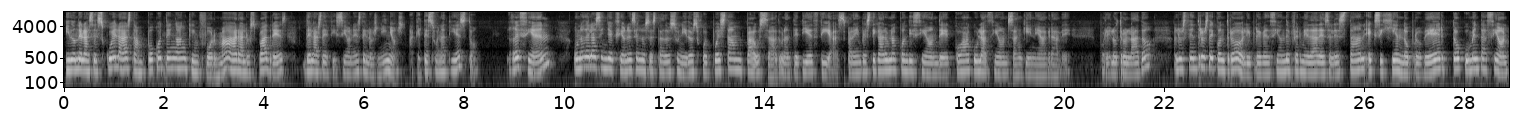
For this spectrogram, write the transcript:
y donde las escuelas tampoco tengan que informar a los padres de las decisiones de los niños. ¿A qué te suena a ti esto? Recién, una de las inyecciones en los Estados Unidos fue puesta en pausa durante 10 días para investigar una condición de coagulación sanguínea grave. Por el otro lado, a los centros de control y prevención de enfermedades le están exigiendo proveer documentación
